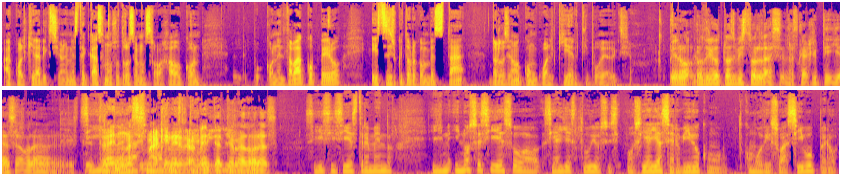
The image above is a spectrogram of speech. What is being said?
a cualquier adicción. En este caso nosotros hemos trabajado con, con el tabaco, pero este circuito de recompensa está relacionado con cualquier tipo de adicción. Pero, Rodrigo, ¿tú has visto las, las cajetillas ahora? Este, traen unas imágenes, realmente aterradoras. Sí, sí, sí, es tremendo. Y, no sé si eso, si hay estudios o si haya servido como, como disuasivo, pero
